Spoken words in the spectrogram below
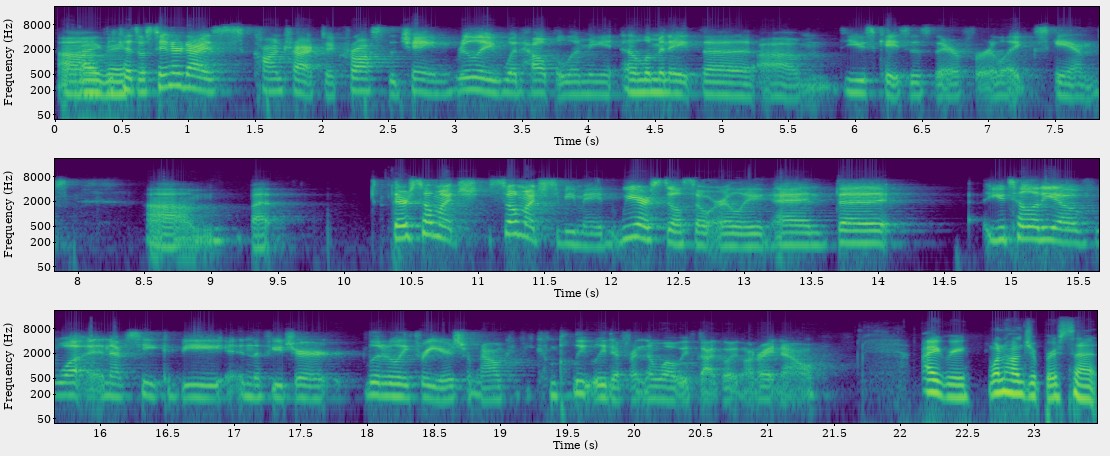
um, because a standardized contract across the chain really would help eliminate eliminate the, um, the use cases there for like scams um, but there's so much so much to be made. We are still so early, and the utility of what NFT could be in the future, literally three years from now, could be completely different than what we've got going on right now. I agree, 100%.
